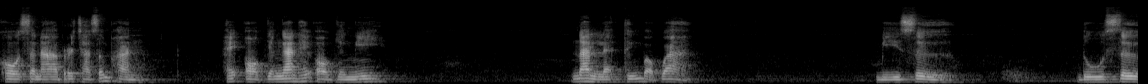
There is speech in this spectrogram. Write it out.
โฆษณาประชาสัมพันธ์ ให้ออกอย่างนั้นให้ออกอย่างนี้ นั่นแหละถึงบอกว่า มีสื่อ ดูสื่อ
